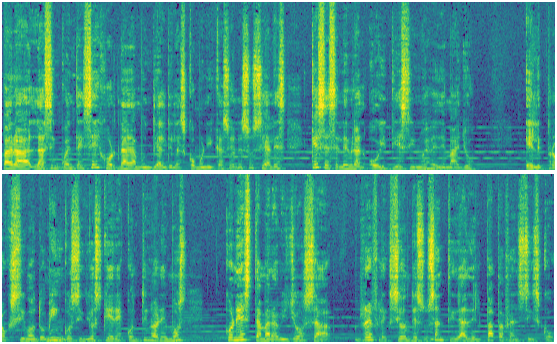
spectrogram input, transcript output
para la 56 Jornada Mundial de las Comunicaciones Sociales que se celebran hoy 19 de mayo. El próximo domingo, si Dios quiere, continuaremos con esta maravillosa reflexión de su santidad el Papa Francisco.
